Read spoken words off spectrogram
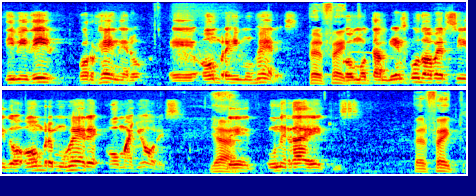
dividir por género eh, hombres y mujeres. Perfecto. Como también pudo haber sido hombres, mujeres o mayores de una edad X. Perfecto.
